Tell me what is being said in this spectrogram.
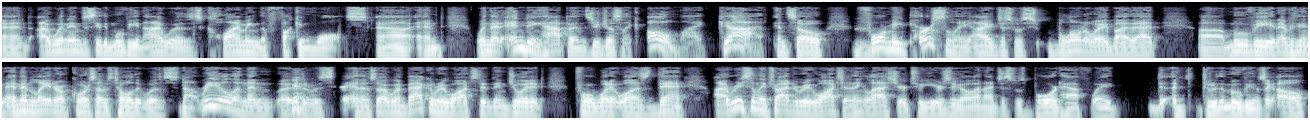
and I went in to see the movie, and I was climbing the fucking walls. Uh, and when that ending happens, you're just like, "Oh my god!" And so, Hmm. for me personally, I just was blown away by that uh, movie and everything. And then later, of course, I was told it was not real. And then uh, Yeah. there was, and so I went back and rewatched it and enjoyed it for what it was then. I recently tried to rewatch it, I think last year, or two years ago, and I just was bored halfway th- uh, through the movie. I was like, oh,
